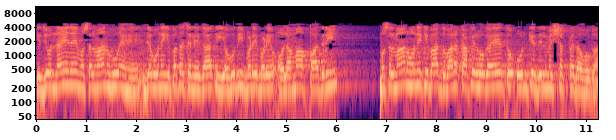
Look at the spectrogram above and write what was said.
کہ جو نئے نئے مسلمان ہوئے ہیں، جب انہیں یہ پتہ چلے گا کہ یہودی بڑے بڑے علماء پادری مسلمان ہونے کے بعد دوبارہ کافر ہو گئے، تو ان کے دل میں شک پیدا ہوگا۔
